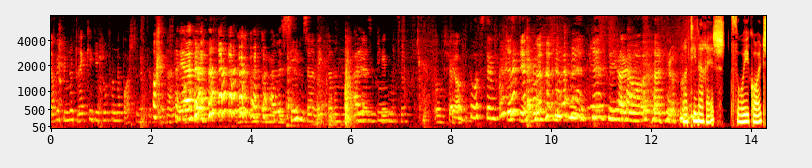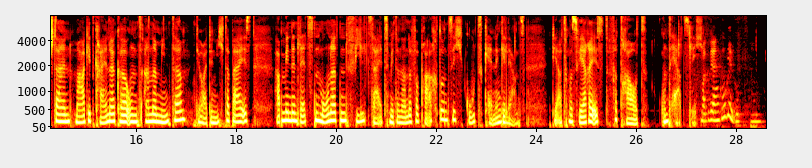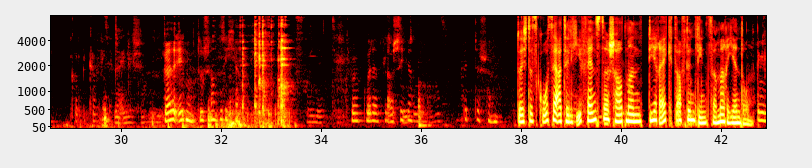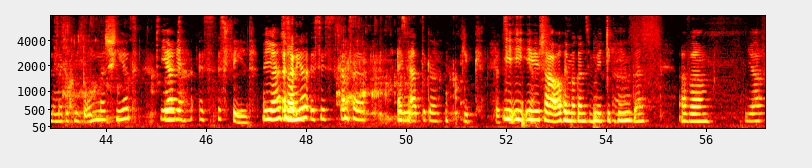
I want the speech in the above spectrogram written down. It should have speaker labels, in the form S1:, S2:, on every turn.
S1: glaube, ich bin nur dreckig genug von der Baustelle. Okay. Ja. und um Alles sieben sind wir weg, dann Alles kleben und so. Und ja, trotzdem. Christi.
S2: Christi, hallo. Martina Resch, Zoe Goldstein, Margit Kreinöcker und Anna Minter, die heute nicht dabei ist, haben in den letzten Monaten viel Zeit miteinander verbracht und sich gut kennengelernt. Die Atmosphäre ist vertraut und herzlich.
S3: Mag wir einen Google-Hupf haben? Gell, eben, du schon sicher. Voll guter, flauschiger.
S2: Bitteschön. Durch das große Atelierfenster schaut man direkt auf den Linzer Mariendom.
S4: Bin ich nochmal durch den Dom marschiert. Ja, ja. Es, es fehlt.
S3: Ja,
S4: also, schon. Also ja, es ist ganz ein eigenartiger Blick.
S3: Plötzlich. Ich, ich, ich schaue auch immer ganz mütig ja. hin, gell. aber ja.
